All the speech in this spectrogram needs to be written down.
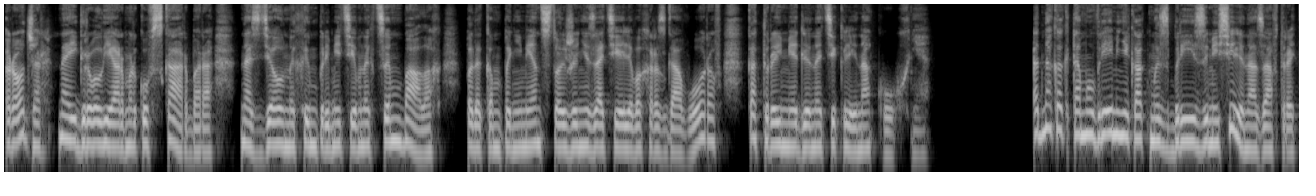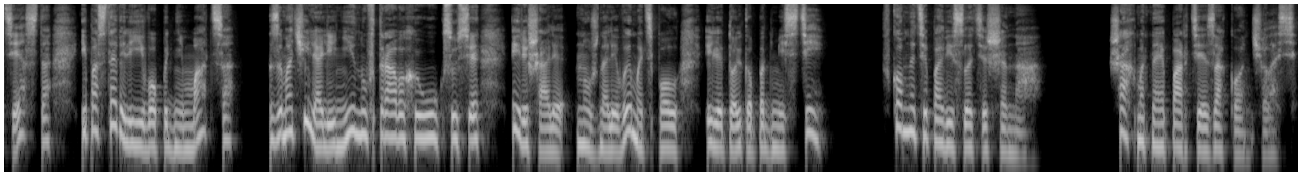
Роджер наигрывал ярмарку в Скарборо на сделанных им примитивных цимбалах под аккомпанемент столь же незатейливых разговоров, которые медленно текли на кухне. Однако к тому времени, как мы с Бри замесили на завтра тесто и поставили его подниматься, замочили оленину в травах и уксусе и решали, нужно ли вымыть пол или только подмести, в комнате повисла тишина. Шахматная партия закончилась.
